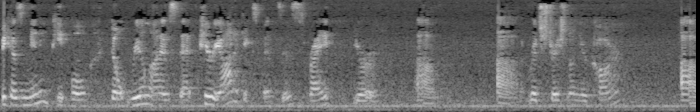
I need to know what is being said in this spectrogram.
Because many people don't realize that periodic expenses, right? Your um, uh, registration on your car, uh,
